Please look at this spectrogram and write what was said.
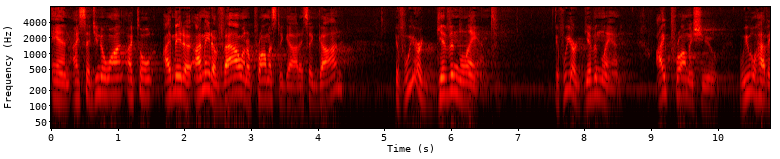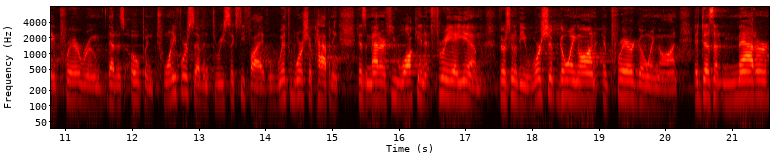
And I said, you know what? I told, I made a, I made a vow and a promise to God. I said, God, if we are given land, if we are given land, I promise you, we will have a prayer room that is open 24 7, 365 with worship happening. It doesn't matter if you walk in at 3 a.m., there's going to be worship going on and prayer going on. It doesn't matter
